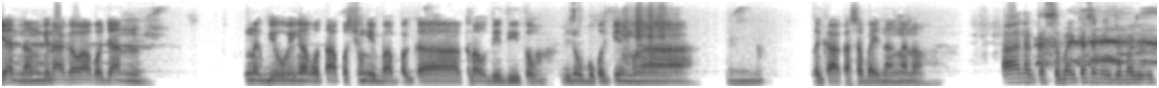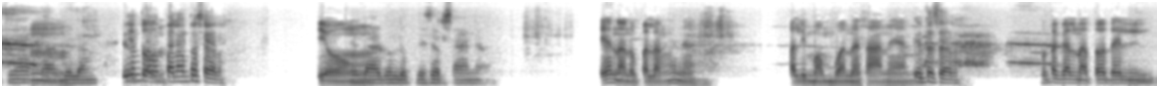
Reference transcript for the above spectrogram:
Yan, ang ginagawa ko dyan, nag-viewing ako, tapos yung iba, pagka crowded dito, binubukod ko yung mga Hmm. Nagkakasabay ng ano. Ah, nagkasabay kasi medyo maliit nga. Mm. Bago lang. Ilang Ito- taon pa lang to, sir? Yung Yung, bagong look ni Sir Sana. yan, ano pa lang yan. ah. Palimang buwan na sana yan. Ito, sir. Matagal na to dahil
